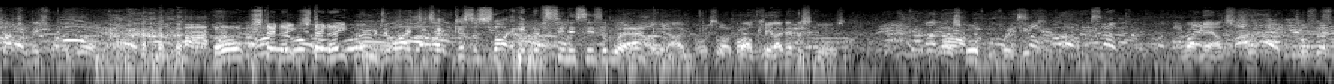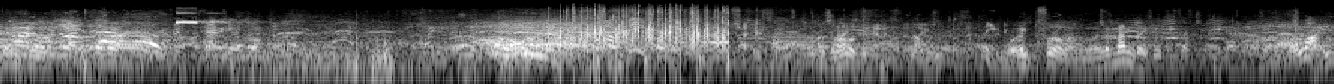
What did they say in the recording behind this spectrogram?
touch on this one as well. Oh, steady, steady. Ooh, do I detect just a slight hint of cynicism there? Well, you know, well, Kilo never scores. No score from free kick. Right now, that's for sure. Top left hand That was an holiday. No, it wasn't. Week before I went. It's a Monday. Away?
